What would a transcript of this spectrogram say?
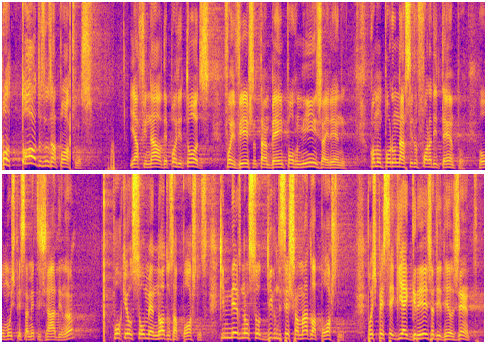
por todos os apóstolos. E afinal, depois de todos, foi visto também por mim, Jairene, como por um nascido fora de tempo, ou muito especialmente Jade, não é? Porque eu sou o menor dos apóstolos, que mesmo não sou digno de ser chamado apóstolo, pois persegui a igreja de Deus, gente.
